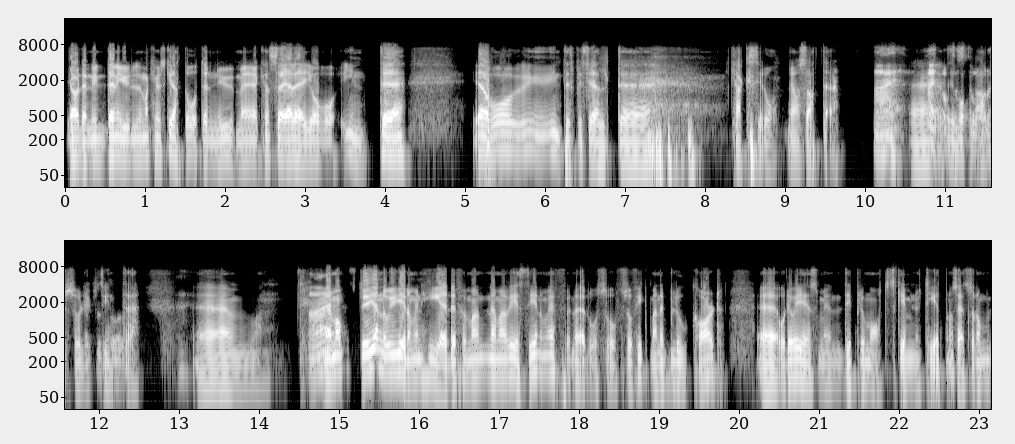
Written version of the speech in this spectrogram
Ja, den är, den är ju, man kan ju skratta åt den nu, men jag kan säga det, jag var inte Jag var inte speciellt eh, kaxig då när jag satt där. Nej, eh, jag det förstår var det absolut förstår inte. Eh, Nej. men man måste ju ändå ge dem en heder för man, när man reste genom FN då så, så fick man ett blue card eh, och det var som en diplomatisk immunitet på något sätt så de,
